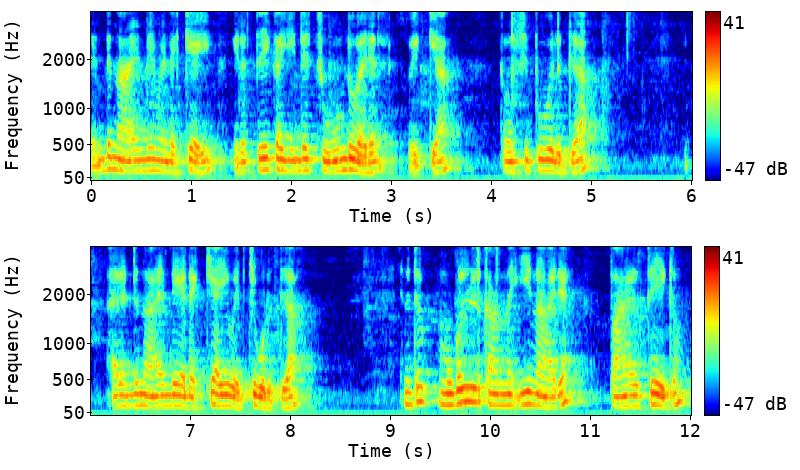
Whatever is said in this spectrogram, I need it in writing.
രണ്ട് നാലിന്റെയും ഇടയ്ക്കായി ഇടത്തെ കൈയിന്റെ ചൂണ്ട് വരൽ വയ്ക്കുക തുളസിപ്പൂ എടുക്കുക. ആ രണ്ട് നാലിന്റെ ഇടയ്ക്കായി വെച്ച് കൊടുക്കുക. എന്നിട്ട് മുകളിൽ കാണുന്ന ഈ നാര് താഴത്തേക്കും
